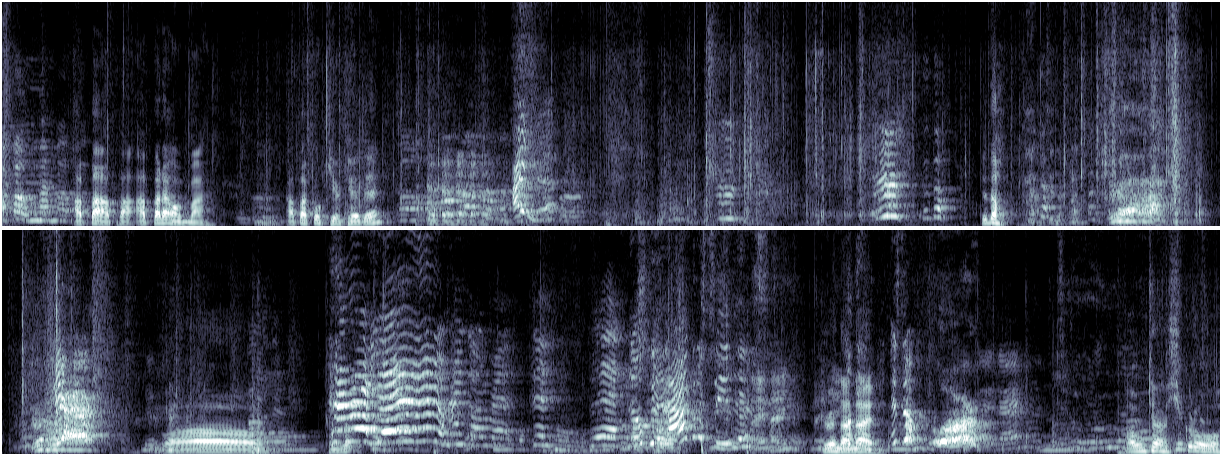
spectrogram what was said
아빠 엄마. 아빠 엄마. 아빠, 아빠, 아빠랑 엄마. 아빠 꼭 기억해야 돼. 뜯어. 와. 감사. 이건 나나이. 아, 웅태야 시끄러워.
